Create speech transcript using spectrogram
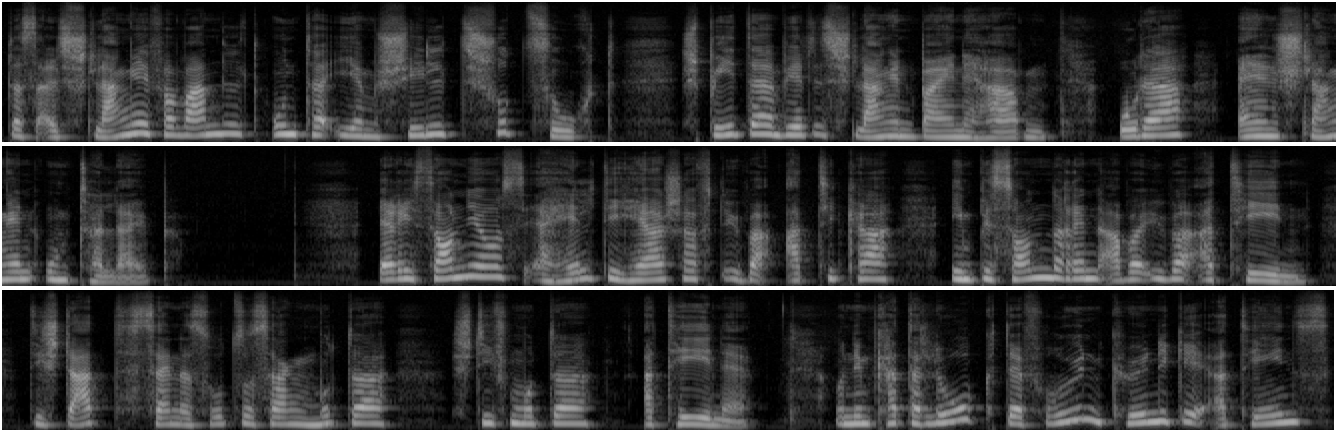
das als Schlange verwandelt unter ihrem Schild Schutz sucht. Später wird es Schlangenbeine haben oder einen Schlangenunterleib. Erythonios erhält die Herrschaft über Attika, im Besonderen aber über Athen, die Stadt seiner sozusagen Mutter, Stiefmutter Athene. Und im Katalog der frühen Könige Athens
